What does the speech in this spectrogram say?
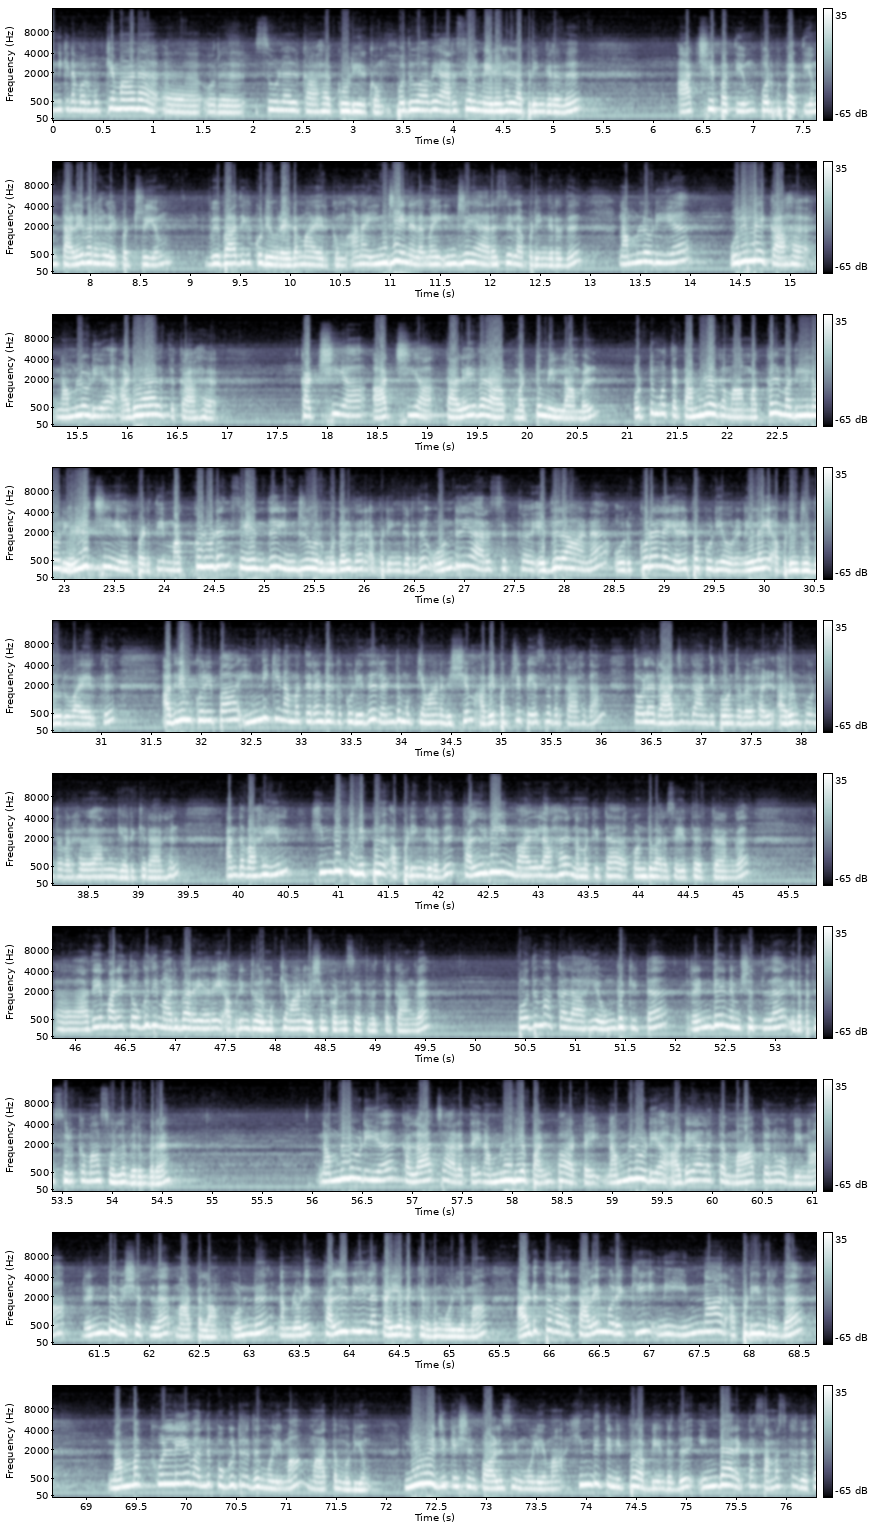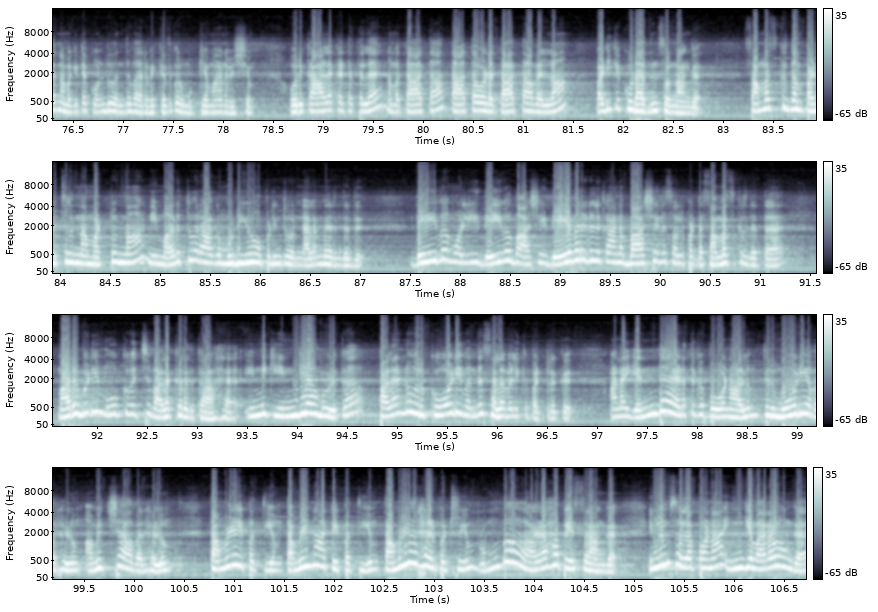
இன்னைக்கு நம்ம ஒரு முக்கியமான ஒரு சூழலுக்காக கூடியிருக்கோம். பொதுவாகவே அரசியல் மேடைகள் அப்படிங்கிறது ஆட்சியை பற்றியும் பொறுப்பு பற்றியும் தலைவர்களை பற்றியும் விவாதிக்கக்கூடிய ஒரு இடமா இருக்கும். ஆனால் இன்றைய நிலைமை இன்றைய அரசியல் அப்படிங்கிறது நம்மளுடைய உரிமைக்காக நம்மளுடைய அடையாளத்துக்காக கட்சியா ஆட்சியா தலைவரா மட்டும் இல்லாமல் ஒட்டுமொத்த தமிழகமாக மக்கள் மத்தியில் ஒரு எழுச்சியை ஏற்படுத்தி மக்களுடன் சேர்ந்து இன்று ஒரு முதல்வர் அப்படிங்கிறது ஒன்றிய அரசுக்கு எதிரான ஒரு குரலை எழுப்பக்கூடிய ஒரு நிலை அப்படின்றது உருவாயிருக்கு. அதிலும் குறிப்பாக இன்னைக்கு நம்ம திரண்டிருக்கக்கூடியது ரெண்டு முக்கியமான விஷயம். அதை பற்றி பேசுவதற்காக தான் தோழர் ராஜீவ்காந்தி போன்றவர்கள் அருண் போன்றவர்கள்லாம் இங்கே இருக்கிறார்கள். அந்த வகையில் ஹிந்தி திணிப்பு அப்படிங்கிறது கல்வியின் வாயிலாக நம்மக்கிட்ட கொண்டு வர சேர்த்து இருக்கிறாங்க அதே மாதிரி தொகுதி மறுவரையறை அப்படின்ற ஒரு முக்கியமான விஷயம் கொண்டு சேர்த்து வச்சுருக்காங்க. பொதுமக்களாகிய உங்ககிட்ட ரெண்டே நிமிஷத்தில் இதை பத்தி சுருக்கமாக சொல்ல விரும்புறேன். நம்மளுடைய கலாச்சாரத்தை நம்மளுடைய பண்பாட்டை நம்மளுடைய அடையாளத்தை மாற்றணும் அப்படின்னா ரெண்டு விஷயத்துல மாற்றலாம் ஒன்று நம்மளுடைய கல்வியில கையை வைக்கிறது மூலியமா. அடுத்த வர தலைமுறைக்கு நீ இன்னார் அப்படின்றத நமக்குள்ளேயே வந்து புகுட்டுறது மூலியமா மாற்ற முடியும். நியூ எஜுகேஷன் பாலிசி மூலியமாக ஹிந்தி திணிப்பு அப்படின்றது இன்டைரக்டாக சமஸ்கிருதத்தை நம்ம கிட்ட கொண்டு வந்து வர வைக்கிறதுக்கு ஒரு முக்கியமான விஷயம். ஒரு காலகட்டத்தில் நம்ம தாத்தா தாத்தாவோட தாத்தாவெல்லாம் படிக்கக்கூடாதுன்னு சொன்னாங்க. சமஸ்கிருதம் படிச்சிருந்தா மட்டும்தான் நீ மருத்துவராக முடியும் அப்படின்ற ஒரு நிலைமை இருந்தது. தெய்வ மொழி தெய்வ பாஷை தேவர்களுக்கான பாஷைன்னு சொல்லப்பட்ட சமஸ்கிருதத்தை மறுபடியும் ஊக்குவிச்சு வளர்க்குறதுக்காக இன்னைக்கு இந்தியா முழுக்க பல நூறு கோடி வந்து செலவழிக்கப்பட்டிருக்கு. ஆனால் எந்த இடத்துக்கு போனாலும் திரு மோடி அவர்களும் அமித்ஷா அவர்களும் தமிழை பற்றியும் தமிழ்நாட்டை பற்றியும் தமிழர்கள் பற்றியும் ரொம்ப அழகாக பேசுகிறாங்க இன்னும் சொல்லப்போனால் இங்கே வரவங்க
